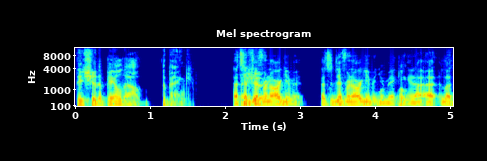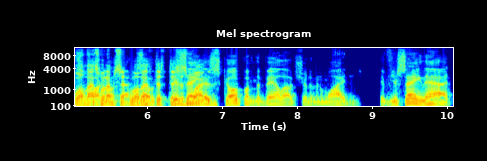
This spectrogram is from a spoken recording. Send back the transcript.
they should have bailed out the bank. That's They a different argument. That's a different argument you're making. And I, I, let's. well, that's talk what I'm about saying. that. Well, that- So this- this you're is saying why The this- scope of the bailout should have been widened. If you're saying that,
